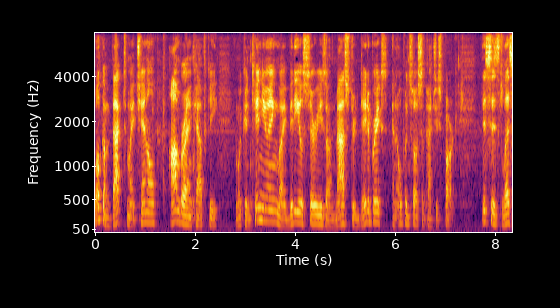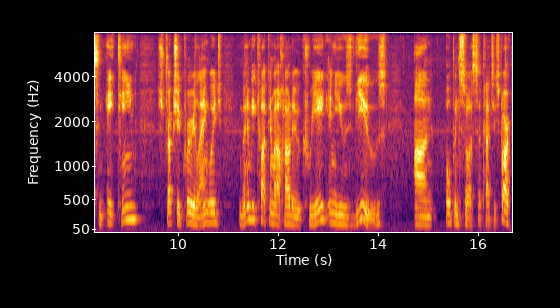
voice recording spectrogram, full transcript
Welcome back to my channel. I'm Bryan Cafferky and we're continuing my video series on master Databricks and open source Apache Spark. This is lesson 18, structured query language. I'm going to be talking about how to create and use views on open source Apache Spark.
